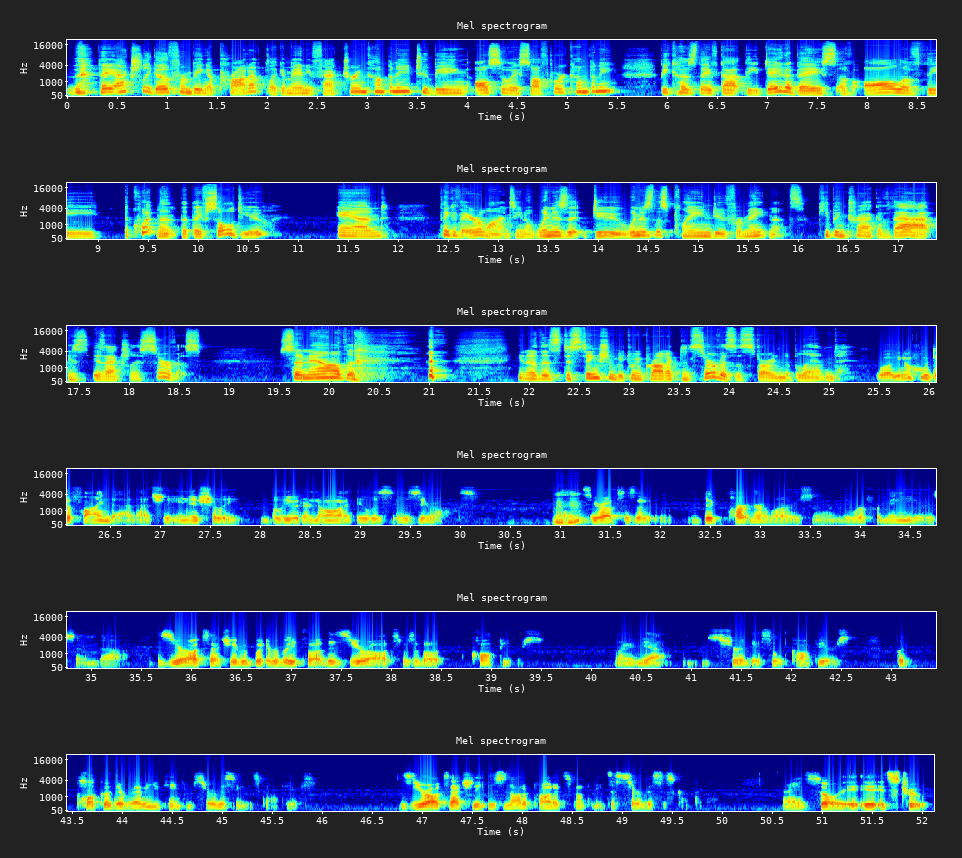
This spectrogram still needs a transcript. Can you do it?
they actually go from being a product like a manufacturing company to being also a software company because they've got the database of all of the equipment that they've sold you. And think of airlines you know when is it due? When is this plane due for maintenance? Keeping track of that is is actually a service. So now the you know this distinction between product and service is starting to blend. Well you know who defined that actually initially believe it or not, it was it was Xerox. Mm-hmm. Xerox is a big partner of ours, and they were for many years. And uh, Xerox actually, everybody, everybody thought that Xerox was about copiers, right? Yeah, sure, they sold copiers, but bulk of their revenue came from servicing these copiers. Xerox actually is not a products company; it's a services company, right? So it, it's true.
